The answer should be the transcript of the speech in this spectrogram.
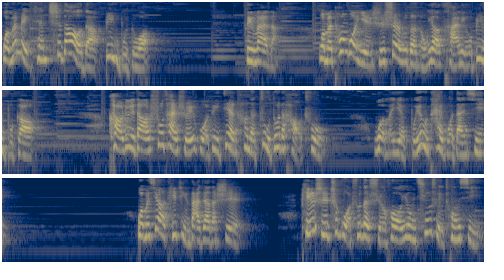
我们每天吃到的并不多。另外呢，我们通过饮食摄入的农药残留并不高。考虑到蔬菜水果对健康的诸多的好处，我们也不用太过担心。我们需要提醒大家的是，平时吃果蔬的时候用清水冲洗、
